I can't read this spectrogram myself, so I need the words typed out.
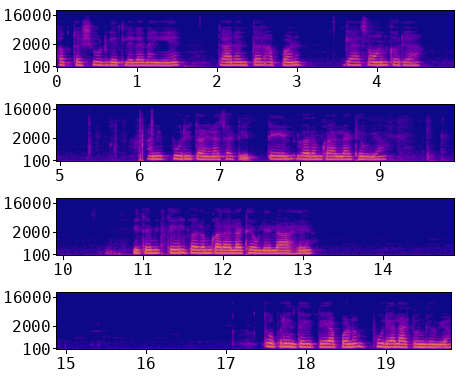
फक्त शूट घेतलेलं नाही आहे त्यानंतर आपण गॅस ऑन करूया आणि पुरी तळण्यासाठी तेल गरम करायला ठेवूया. इथे मी तेल गरम करायला ठेवलेलं आहे. तोपर्यंत इथे आपण पुऱ्या लाटून घेऊया.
